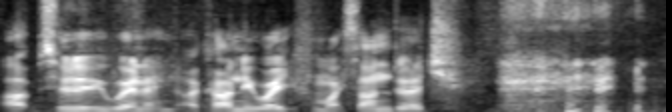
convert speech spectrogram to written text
Absolutely winning. I can't wait for my sandwich.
